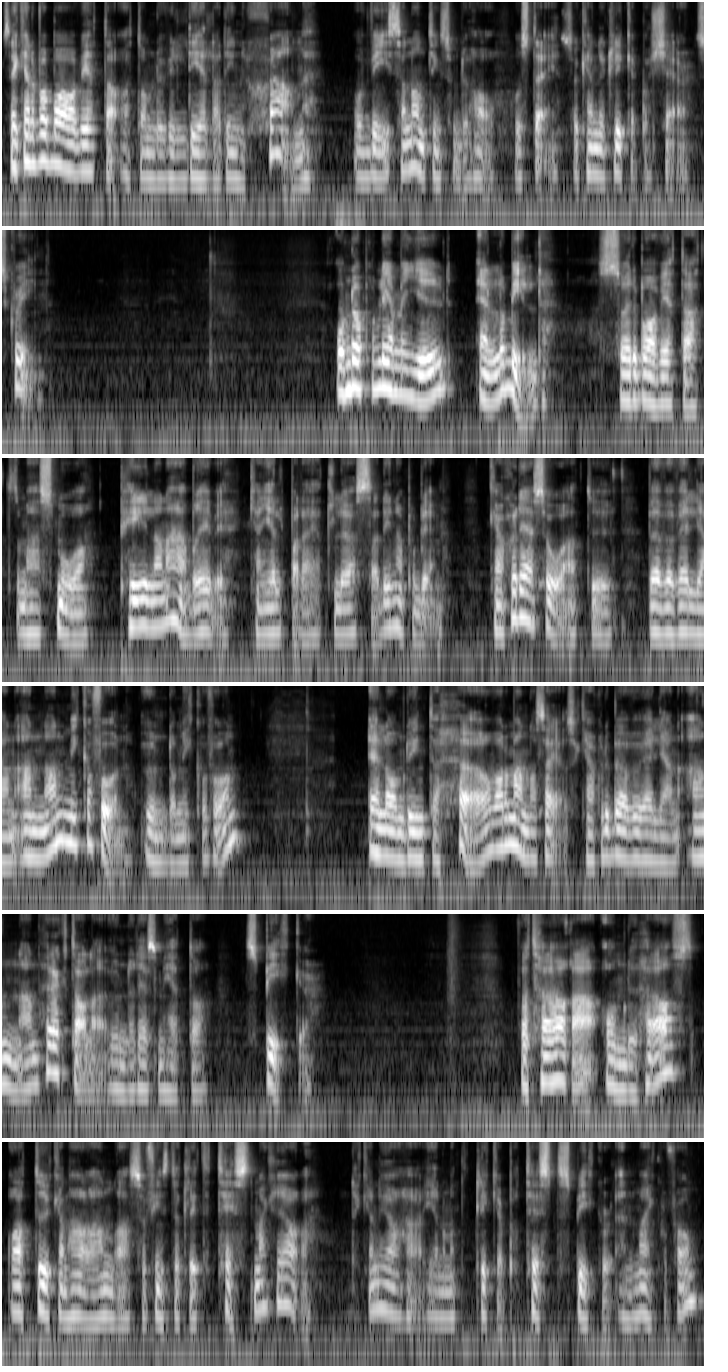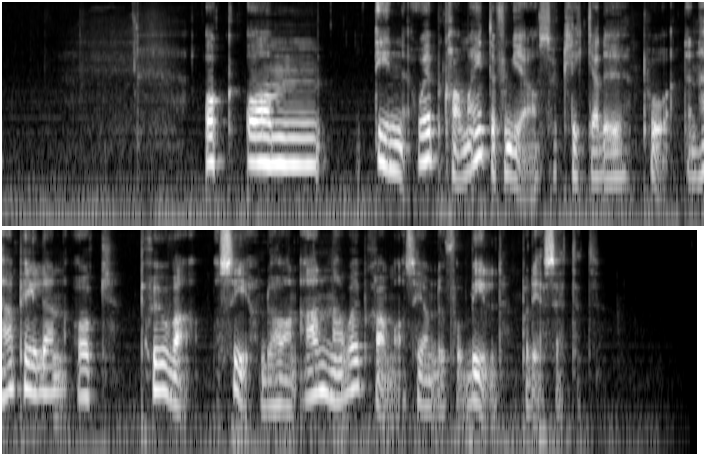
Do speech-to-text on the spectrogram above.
Sen kan det vara bra att veta att om du vill dela din skärm och visa någonting som du har hos dig så kan du klicka på Share Screen. Om du har problem med ljud eller bild så är det bra att veta att de här små pilarna här bredvid kan hjälpa dig att lösa dina problem. Kanske det är så att du behöver välja en annan mikrofon under mikrofon. Eller om du inte hör vad de andra säger så kanske du behöver välja en annan högtalare under det som heter speaker. För att höra om du hörs och att du kan höra andra så finns det ett litet test man kan göra. Det kan du göra här genom att klicka på Test Speaker and Microphone. Och om din webbkamera inte fungerar så klickar du på den här pilen och prova och se om du har en annan webbkamera och se om du får bild på det sättet.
